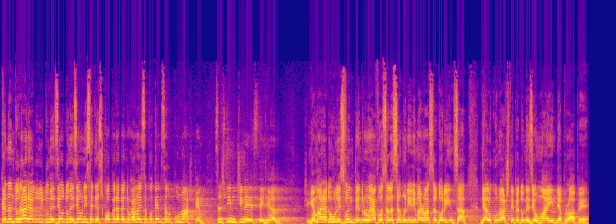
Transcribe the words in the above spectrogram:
că în îndurarea lui Dumnezeu, Dumnezeu ni se descoperă pentru ca noi să putem să-L cunoaștem, să știm cine este El. Și chemarea Duhului Sfânt pentru noi a fost să lăsăm în inima noastră dorința de a-L cunoaște pe Dumnezeu mai îndeaproape.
